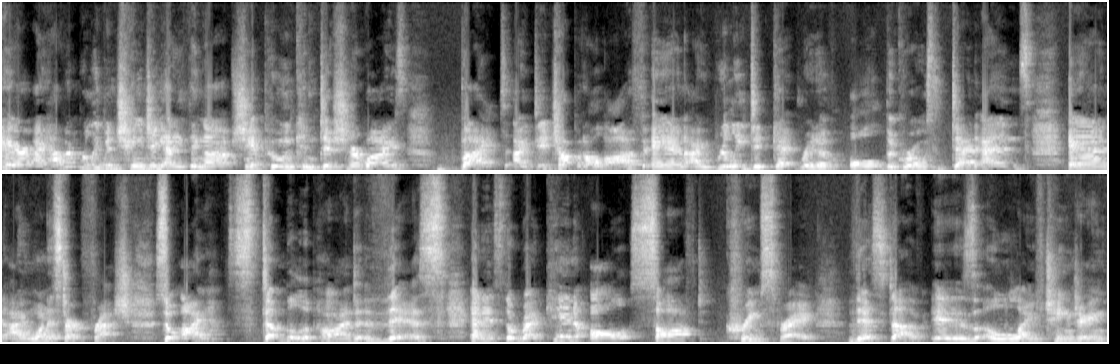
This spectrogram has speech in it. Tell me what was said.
hair, I haven't really been changing anything up shampoo and conditioner wise, but I did chop it all off and I really did get rid of all the gross dead ends and I want to start fresh. So I stumble upon this and it's the Redken All Soft cream spray. This stuff is life-changing.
